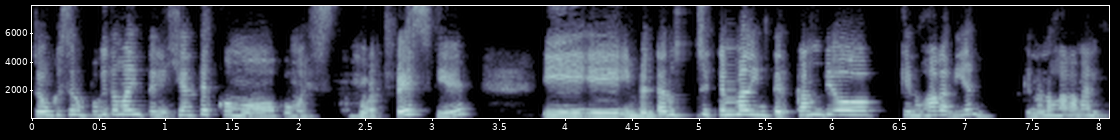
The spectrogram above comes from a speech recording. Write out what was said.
Tenemos que ser un poquito más inteligentes como, como, como especie y inventar un sistema de intercambio que nos haga bien, que no nos haga mal.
